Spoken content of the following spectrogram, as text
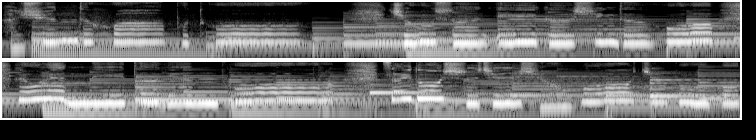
寒暄的话不多，就算一个新的我留恋你的眼波，再多时间消磨，只不过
